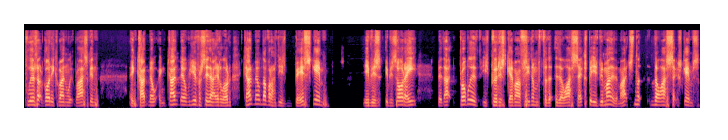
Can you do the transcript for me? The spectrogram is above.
players that are going to come in like Raskin and Cantwell. And Cantwell, you were saying that earlier on, Cantwell never had his best game. He was he was all right, but that probably his poorest game I've seen him for the, the last six. But he's been man of the match in the, the last six games,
